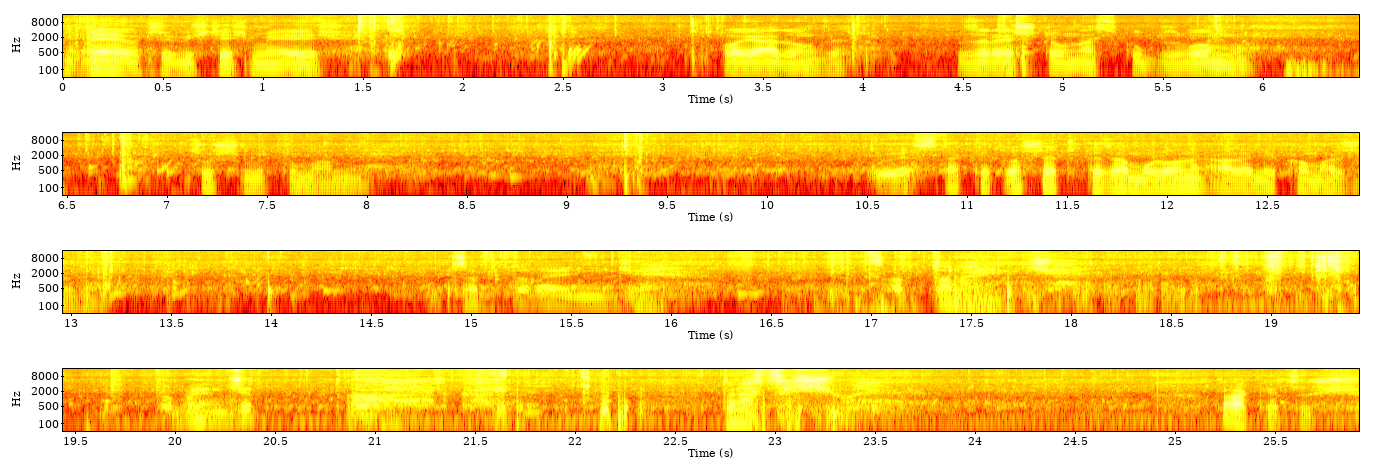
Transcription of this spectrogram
Nie, oczywiście śmieję się. Pojadą ze, z resztą na skup złomu. Cóż my tu mamy? Tu jest takie troszeczkę zamulone, ale mnie komar. Co to będzie? Co to będzie? To będzie... Cholera. Tracę siły. Takie coś.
